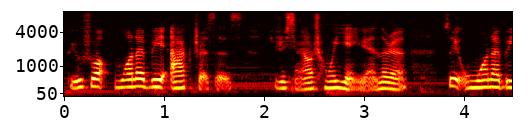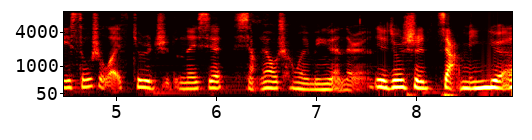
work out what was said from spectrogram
比如说 wanna be actresses 就是想要成为演员的人，所以 wanna be socialite 就是指的那些想要成为名媛的人，也就是假名媛。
